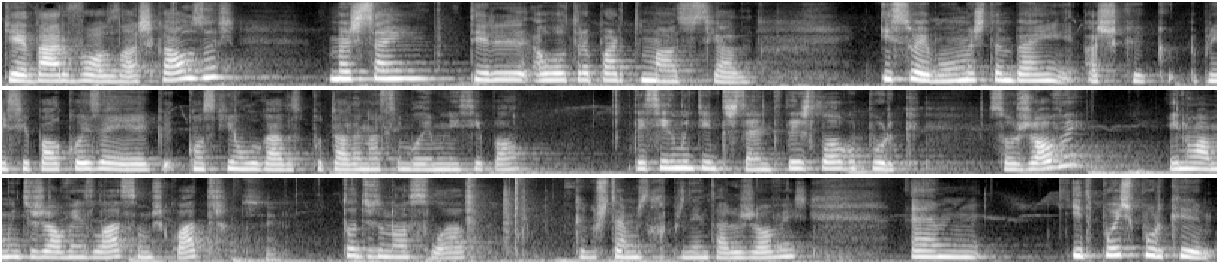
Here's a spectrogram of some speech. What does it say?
que é dar voz às causas, mas sem ter a outra parte má associada. Isso é bom, mas também acho que a principal coisa é conseguir um lugar de deputada na Assembleia Municipal. Tem sido muito interessante, desde logo porque sou jovem e não há muitos jovens lá, somos quatro Sim. todos do nosso lado, que gostamos de representar os jovens, Hum, e depois porque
